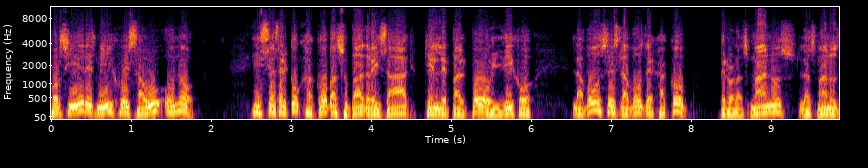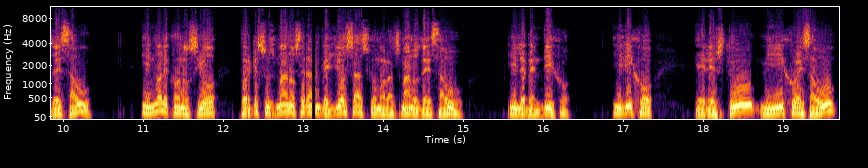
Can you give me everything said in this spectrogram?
por si eres mi hijo Esaú o no. Y se acercó Jacob a su padre Isaac, quien le palpó y dijo, La voz es la voz de Jacob, pero las manos, las manos de Esaú y no le conoció, porque sus manos eran vellosas como las manos de Esaú. Y le bendijo. Y dijo, ¿Eres tú mi hijo Esaú?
